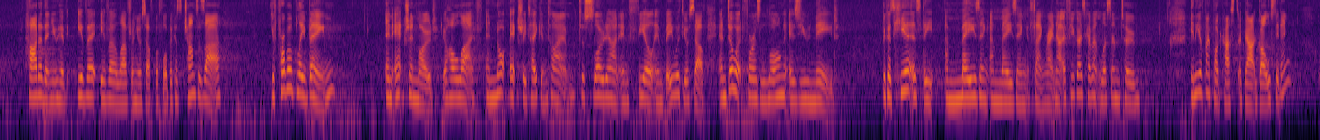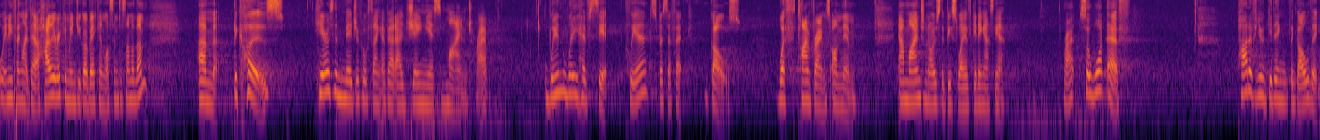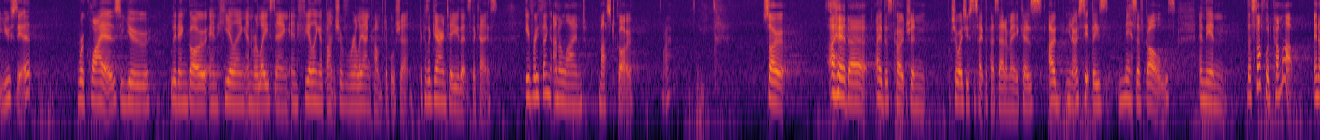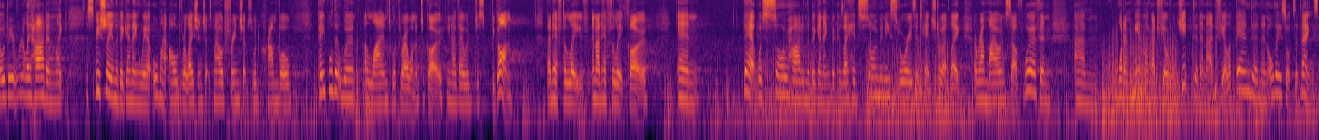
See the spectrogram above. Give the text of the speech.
harder than you have ever, ever loved on yourself before. Because chances are you've probably been in action mode your whole life and not actually taken time to slow down and feel and be with yourself and do it for as long as you need. Because here is the amazing, amazing thing right now. If you guys haven't listened to any of my podcasts about goal setting or anything like that, I highly recommend you go back and listen to some of them. Um, because here is the magical thing about our genius mind, right? when we have set clear, specific goals with timeframes on them, our mind knows the best way of getting us there. Right? So, what if part of you getting the goal that you set requires you letting go and healing and releasing and feeling a bunch of really uncomfortable shit? Because I guarantee you that's the case. Everything unaligned must go, right? So, I had uh, I had this coach and she always used to take the piss out of me because I'd, you know, set these massive goals and then the stuff would come up and it would be really hard and like especially in the beginning where all my old relationships my old friendships would crumble people that weren't aligned with where i wanted to go you know they would just be gone they'd have to leave and i'd have to let go and that was so hard in the beginning because I had so many stories attached to it, like around my own self worth and um, what it meant. Like I'd feel rejected and I'd feel abandoned and all these sorts of things.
